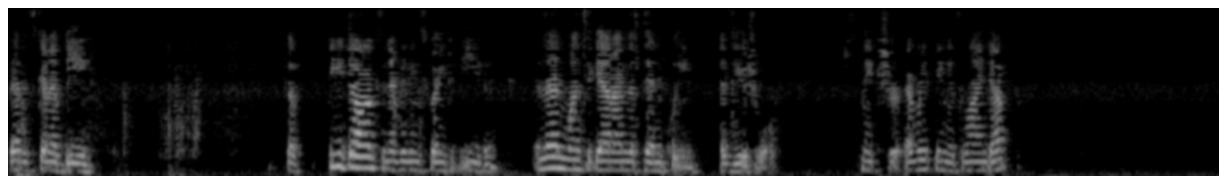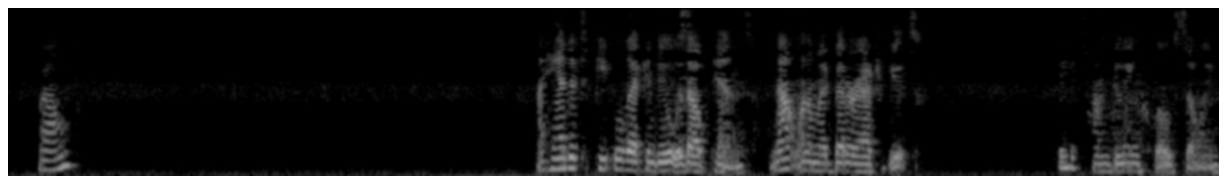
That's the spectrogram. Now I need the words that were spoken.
that it's going to be the feed dogs and everything's going to be even. And then once again, I'm the pin queen as usual. Just make sure everything is lined up. Well, I hand it to people that can do it without pins. Not one of my better attributes. I think it's from doing clothes sewing.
